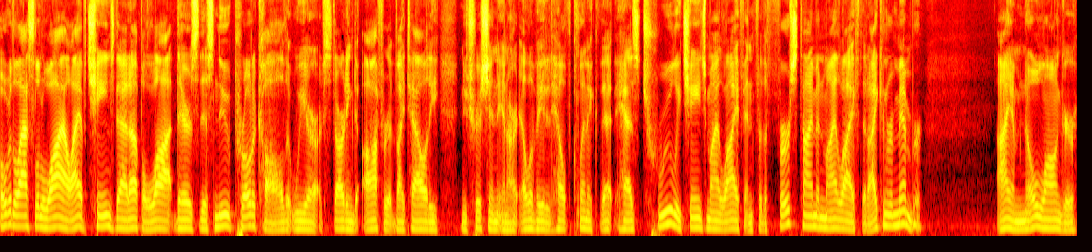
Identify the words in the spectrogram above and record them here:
over the last little while, I have changed that up a lot. There's this new protocol that we are starting to offer at Vitality Nutrition in our Elevated Health Clinic that has truly changed my life. And for the first time in my life that I can remember, I am no longer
